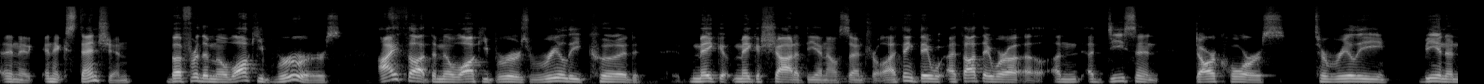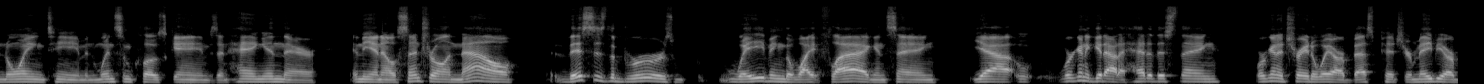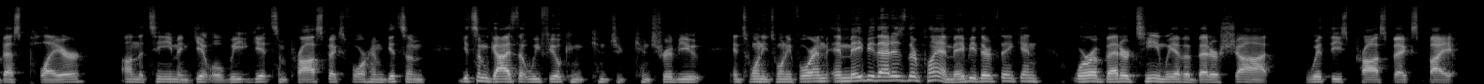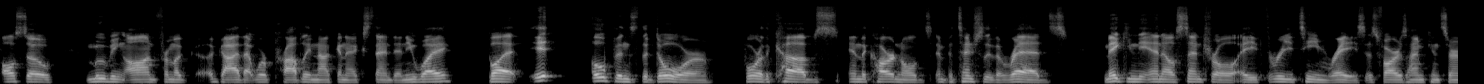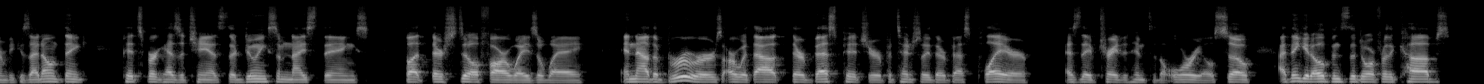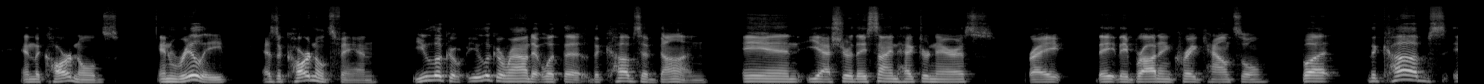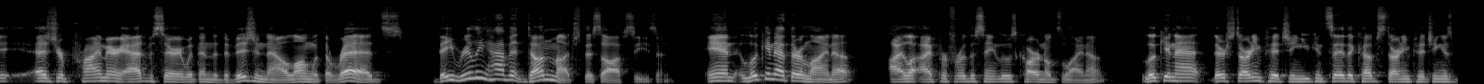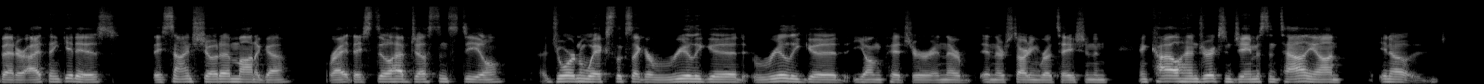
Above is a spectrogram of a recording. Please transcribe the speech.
in an extension. But for the Milwaukee Brewers, I thought the Milwaukee Brewers really could make make a shot at the NL Central. I think they I thought they were a, a, a decent dark horse to really be an annoying team and win some close games and hang in there in the NL Central. And now this is the Brewers waving the white flag and saying, "Yeah, we're going to get out ahead of this thing. We're going to trade away our best pitcher, maybe our best player on the team, and get what we get some prospects for him, get some get some guys that we feel can, can contribute in 2024. And, and maybe that is their plan. Maybe they're thinking we're a better team. We have a better shot with these prospects by also moving on from a, a guy that we're probably not going to extend anyway. But it opens the door for the Cubs and the Cardinals and potentially the Reds, making the NL Central a three team race, as far as I'm concerned, because I don't think Pittsburgh has a chance. They're doing some nice things but they're still far ways away. And now the Brewers are without their best pitcher, potentially their best player, as they've traded him to the Orioles. So I think it opens the door for the Cubs and the Cardinals. And really, as a Cardinals fan, you look you look around at what the the Cubs have done, and yeah, sure they signed Hector Neris, right? They they brought in Craig Counsell, but the Cubs as your primary adversary within the division now, along with the Reds, they really haven't done much this offseason. And looking at their lineup, I, I prefer the St. Louis Cardinals lineup. Looking at their starting pitching, you can say the Cubs starting pitching is better. I think it is. They signed Shota Imanaga, right? They still have Justin Steele. Uh, Jordan Wicks looks like a really good, really good young pitcher in their in their starting rotation, and and Kyle Hendricks and Jameson Taillon. You know,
